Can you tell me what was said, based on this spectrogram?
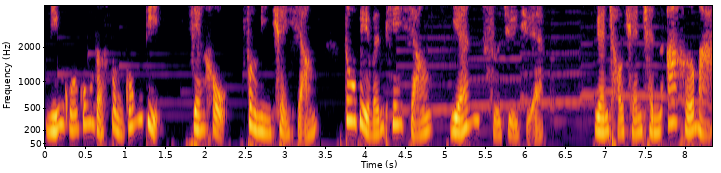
宁国公的宋恭帝，先后奉命劝降，都被文天祥严词拒绝。元朝权臣阿合马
